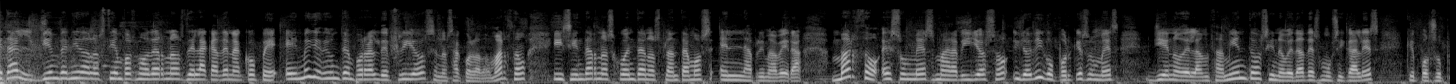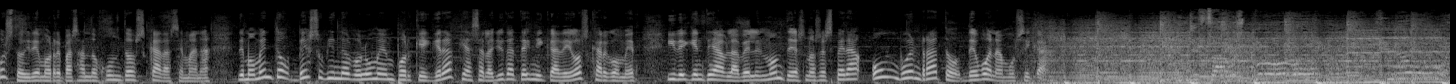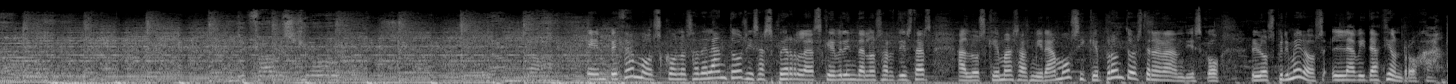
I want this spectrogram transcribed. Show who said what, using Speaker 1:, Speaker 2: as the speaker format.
Speaker 1: ¿Qué tal? Bienvenido a los tiempos modernos de la cadena Cope. En medio de un temporal de frío se nos ha colado marzo y sin darnos cuenta nos plantamos en la primavera. Marzo es un mes maravilloso y lo digo porque es un mes lleno de lanzamientos y novedades musicales que por supuesto iremos repasando juntos cada semana. De momento ve subiendo el volumen porque gracias a la ayuda técnica de Óscar Gómez y de quien te habla Belén Montes nos espera un buen rato de buena música. Empezamos con los adelantos y esas perlas que brindan los artistas a los que más admiramos y que pronto estrenarán disco. Los primeros, La Habitación Roja.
